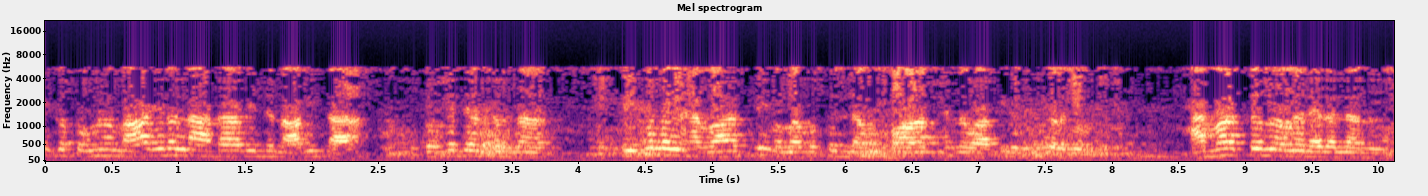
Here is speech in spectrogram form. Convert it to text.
ഇപ്പൊ തോന്നുന്ന നാഹിറൽ ആദാബിന്റെ നാവിത സ്വർഗത്തെടുക്കുന്ന ഫിഹുൽ ഹവാത്തി വലബത്തുൽ അംഫാൻ എന്ന വാക്കിൽ വിളിച്ചു കളഞ്ഞുണ്ട് ഹവാത്ത് എന്ന് പറഞ്ഞാൽ ഏതല്ലാന്ന്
